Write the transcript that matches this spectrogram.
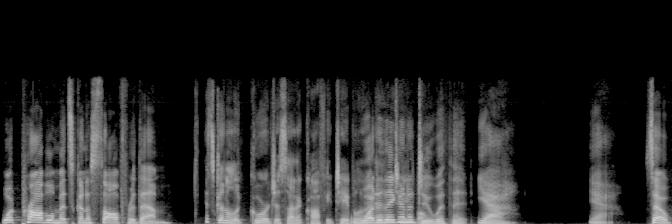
what problem it's going to solve for them. It's going to look gorgeous on a coffee table. What are they going to do with it? Yeah. Yeah. So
